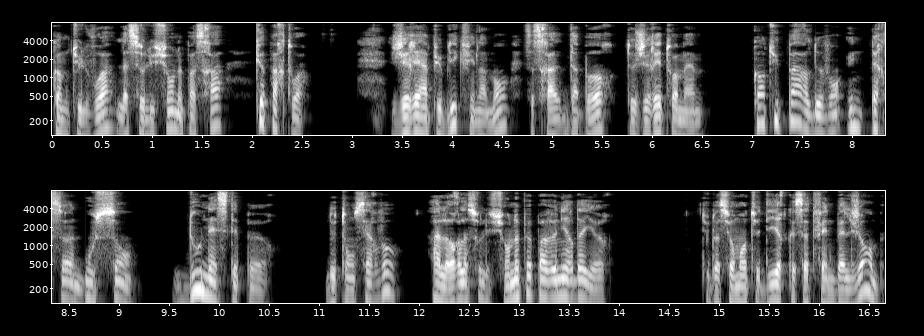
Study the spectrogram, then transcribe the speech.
Comme tu le vois, la solution ne passera que par toi. Gérer un public, finalement, ce sera d'abord te gérer toi-même, quand tu parles devant une personne ou cent, d'où naissent tes peurs De ton cerveau. Alors la solution ne peut pas venir d'ailleurs. Tu dois sûrement te dire que ça te fait une belle jambe,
